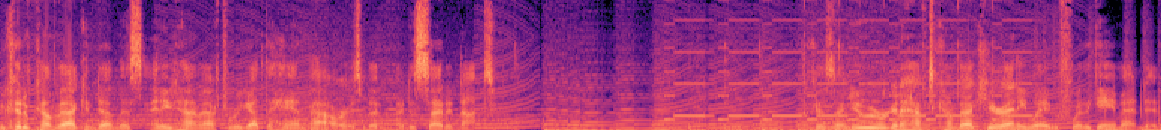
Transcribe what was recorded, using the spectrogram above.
We could have come back and done this anytime after we got the hand powers, but I decided not to. Because I knew we were going to have to come back here anyway before the game ended.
